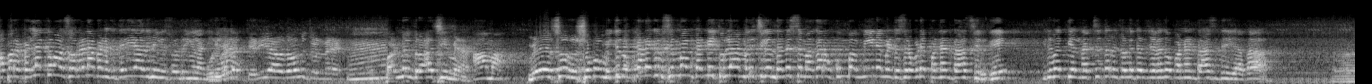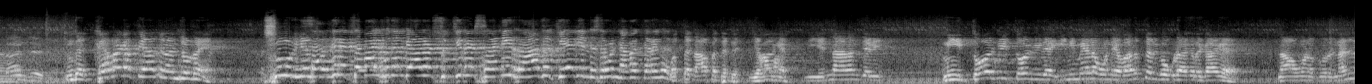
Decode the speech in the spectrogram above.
அப்புறம் விளக்கமா சொல்றேன் அப்ப எனக்கு தெரியாது நீங்க சொல்றீங்களா நீங்க? தெரியாதோன்னு சொன்னேன். பன்னெண்டு ராசிமே ஆமா. மேசம் ரிஷபம் மிதுனம் கடகம் சிம்மம் கன்னி துலா மிருச்சிகம் தனுசு மகரம் கும்பம் மீனம் என்று சொல்லக்கூடிய பன்னெண்டு ராசி இருக்கு. இருபத்தி ஏழு நட்சத்திரம் சொல்ல தெரிஞ்ச பன்னெண்டு ராசி தெரியாதா? இந்த கரகத்தையாவது நான் சொல்றேன். சூரியன் சந்திரன் செவ்வாய் புதன் வியாழன் சுக்கிரன் சனி ராகு கேது என்று சொல்லக்கூடிய நவ கிரகம் மொத்தம் நாற்பத்தெட்டு நீ என்ன ஆனாலும் சரி. நீ தோல்வி தோல்வித இனிமேல உன்னை வருத்தம் கூடாதுக்காக நான் உனக்கு ஒரு நல்ல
